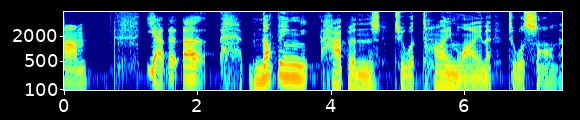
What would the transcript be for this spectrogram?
Um, Yeah, uh, nothing happens to a timeline to a song.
